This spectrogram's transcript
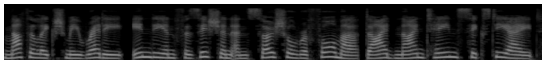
Muthulakshmi Reddy, Indian physician and social reformer died 1968.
